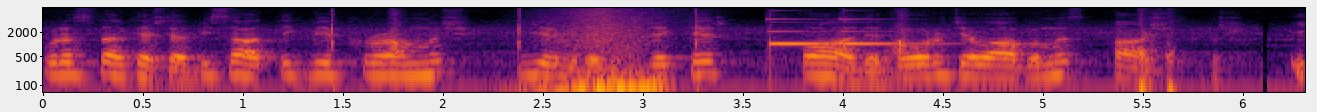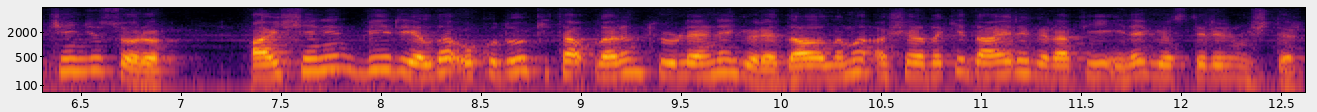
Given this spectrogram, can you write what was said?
Burası da arkadaşlar 1 saatlik bir programmış. 20'de bitecektir. O halde doğru cevabımız A şıkkıdır. İkinci soru. Ayşe'nin bir yılda okuduğu kitapların türlerine göre dağılımı aşağıdaki daire grafiği ile gösterilmiştir.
